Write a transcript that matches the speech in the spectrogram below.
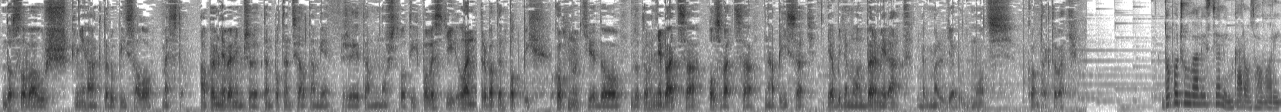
doslova už kniha, ktorú písalo mesto. A pevne verím, že ten potenciál tam je, že je tam množstvo tých povestí, len treba ten podpich, kopnutie do, do toho, nebať sa, ozvať sa, napísať. Ja budem len veľmi rád, ak ma ľudia budú môcť kontaktovať. Dopočúvali ste Limka rozhovory.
